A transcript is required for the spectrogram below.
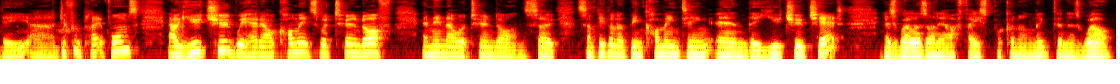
the uh, different platforms. Our YouTube, we had our comments were turned off and then they were turned on. So some people have been commenting in the YouTube chat as well as on our Facebook and on LinkedIn as well.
